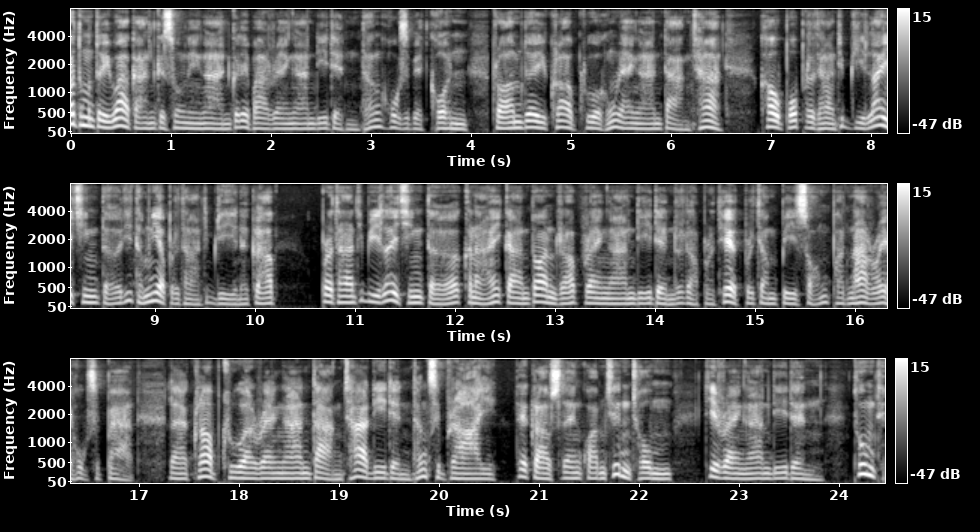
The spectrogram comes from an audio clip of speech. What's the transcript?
รัฐมนตรีว่าการกระทรวงแรงงานก็ได้พาแรงงานดีเด่นทั้ง 61 คน พร้อมด้วยครอบครัวของแรงงานต่างชาติ เข้าพบประธานทิบดีไล่ชิงเต๋อที่ทำเนียบประธานทิบดีนะครับ ประธานทิบดีไล่ชิงเต๋อขณะให้การต้อนรับแรงงานดีเด่นระดับประเทศประจำปี 2568 และครอบครัวแรงงานต่างชาติดีเด่นทั้ง 10 ราย ได้กล่าวแสดงความชื่นชม ที่แรงงานดีเด่น ทุ่มเท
